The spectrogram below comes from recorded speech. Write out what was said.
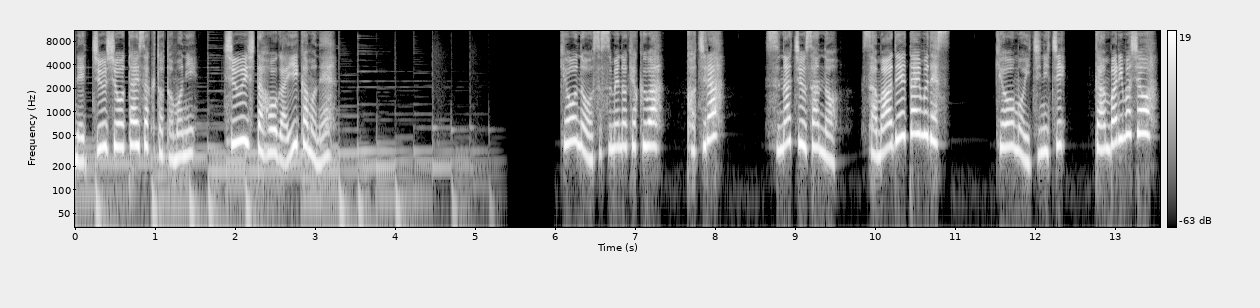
熱中症対策とともに注意した方がいいかもね。今日のおすすめの曲はこちら。スナチューさんのサマーデータイムです。今日も一日頑張りましょう。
